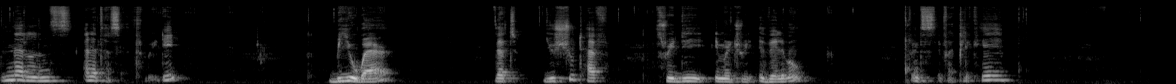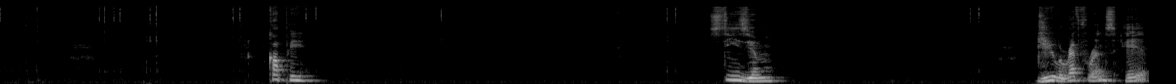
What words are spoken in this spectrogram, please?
the Netherlands and it has a 3D. Be aware that you should have 3D imagery available. For instance, if I click here, copy, cesium, georeference here,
